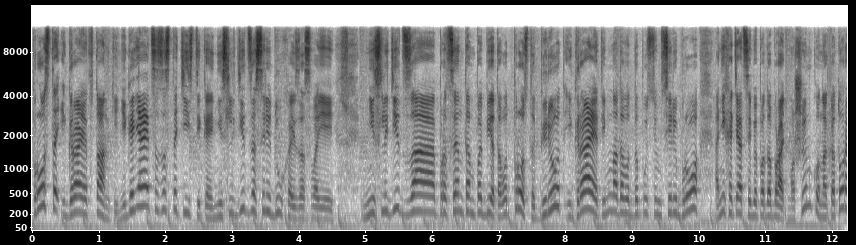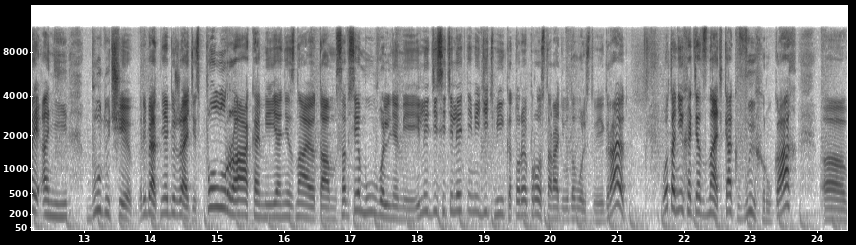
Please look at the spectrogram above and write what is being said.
просто играет в танки. Не гоняется за статистикой, не следит за средухой за своей, не следит за процентом побед, а вот просто берет, играет, им надо вот, допустим, серебро, они хотят себе подобрать машинку, на которой они, будучи, ребят, не обижайтесь, полураками, я не знаю, там, совсем увольнями или десятилетними детьми, которые просто ради удовольствия играют, вот они хотят знать, как в их руках э,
